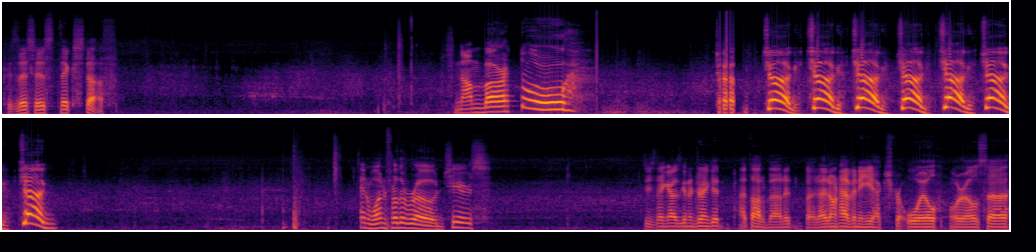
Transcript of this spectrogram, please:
because this is thick stuff. Number two. Chug, chug, chug, chug, chug, chug, chug. And one for the road. Cheers. Did you think I was gonna drink it? I thought about it, but I don't have any extra oil or else uh,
